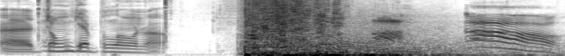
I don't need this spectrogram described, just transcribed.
Uh, don't get blown up. Ah! Oh!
